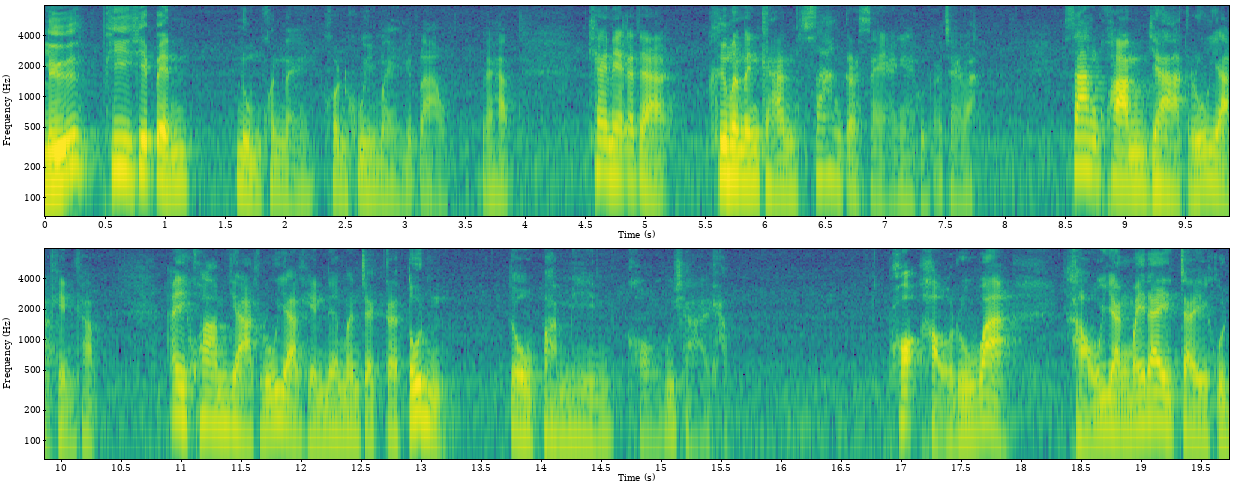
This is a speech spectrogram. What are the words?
หรือพี่ที่เป็นหนุ่มคนไหน คนคุยใหม่หรือเปล่านะครับ แค่เนี้ยก็จะคือมันเป็นการสร้างกระแสไงคุณเข้าใจปะสร้างความอยากรู้อยากเห็นครับไอความอยากรู้อยากเห็นเนี่ยมันจะกระตุ้นโดปามีนของผู้ชายครับ เพราะเขารู้ว่าเขายังไม่ได้ใจคุณ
